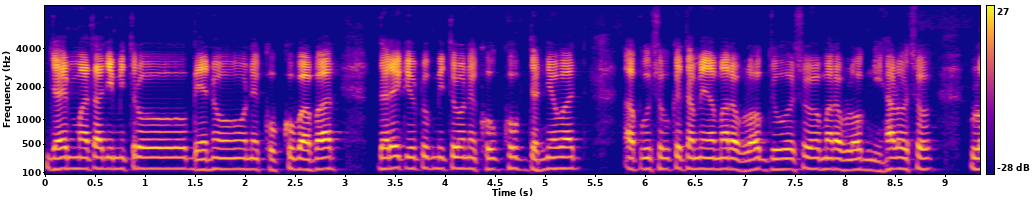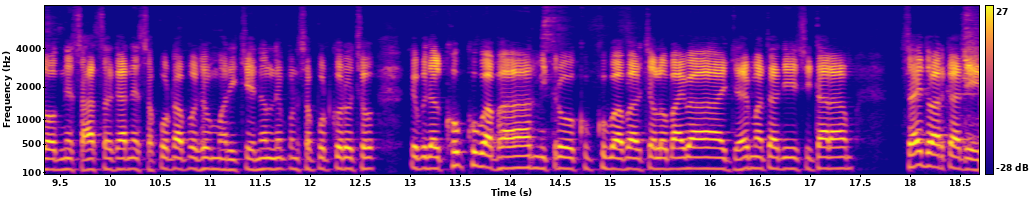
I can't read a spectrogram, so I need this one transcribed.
જય માતાજી મિત્રો, બહેનો અને ખૂબ ખૂબ આભાર. દરેક યુટ્યુબ મિત્રોને ખૂબ ખૂબ ધન્યવાદ. આપું છું કે તમે અમારા વ્લોગ જુઓ છો, અમારા વ્લોગ નિહાળો છો. વ્લોગને સાથ સહકારને સપોર્ટ આપો છો. મારી ચેનલને પણ સપોર્ટ કરો છો. એ બદલ ખૂબ ખૂબ આભાર મિત્રો. ખૂબ ખૂબ આભાર. ચલો બાય બાય જય માતાજી. સીતારામ. જય દ્વારકાધીશ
